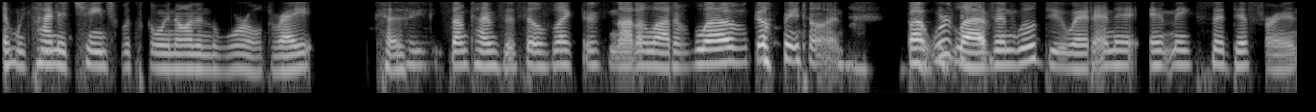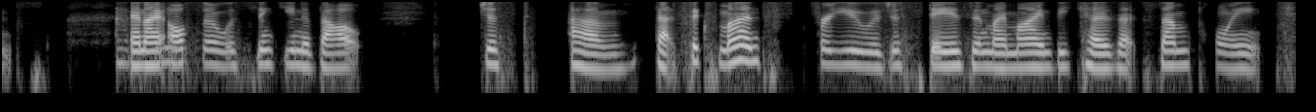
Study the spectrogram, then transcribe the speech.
And we kind of change what's going on in the world, right? Because sometimes it feels like there's not a lot of love going on, but we're love and we'll do it. And it, it makes a difference. Absolutely. And I also was thinking about just um, that six months for you it just stays in my mind because at some point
